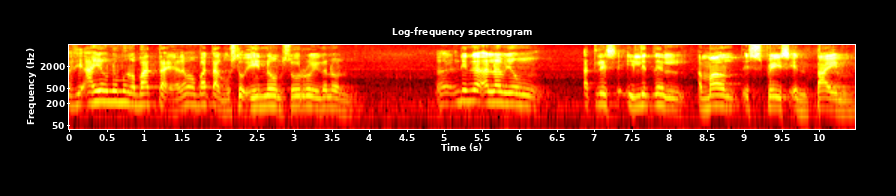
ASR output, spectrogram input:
Kasi ayaw ng mga bata. Eh. Alam mga bata, gusto inom, suroy, ganun. Ah, hindi na alam yung at least a little amount, space and time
